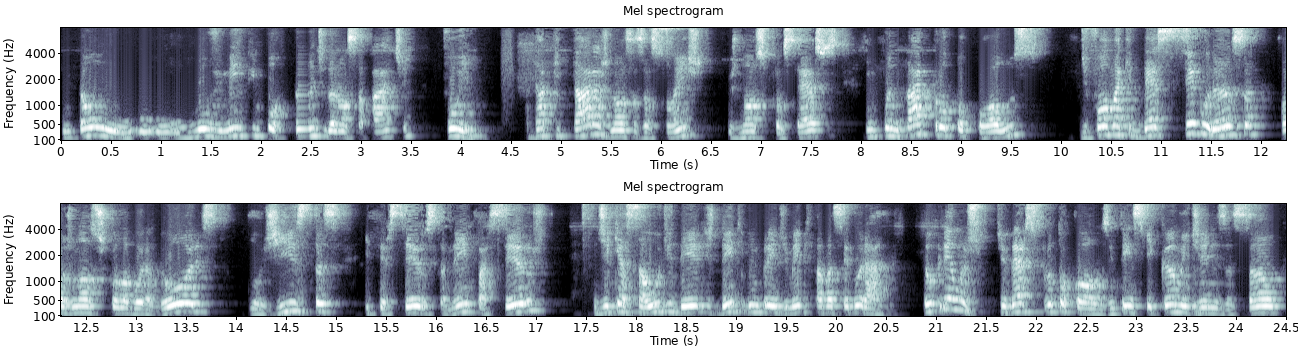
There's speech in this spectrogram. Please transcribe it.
Então, o, o, o movimento importante da nossa parte foi adaptar as nossas ações, os nossos processos, implantar protocolos de forma que desse segurança aos nossos colaboradores, lojistas e terceiros também, parceiros, de que a saúde deles dentro do empreendimento estava assegurada. Então, criamos diversos protocolos, intensificamos a higienização,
